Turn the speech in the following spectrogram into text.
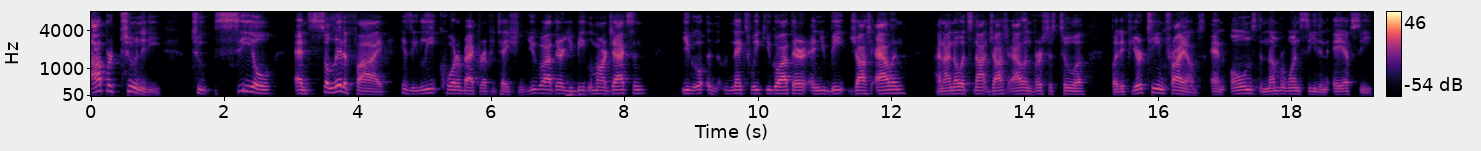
opportunity to seal and solidify his elite quarterback reputation. You go out there, you beat Lamar Jackson. You go next week, you go out there and you beat Josh Allen. And I know it's not Josh Allen versus Tua, but if your team triumphs and owns the number one seed in AFC,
